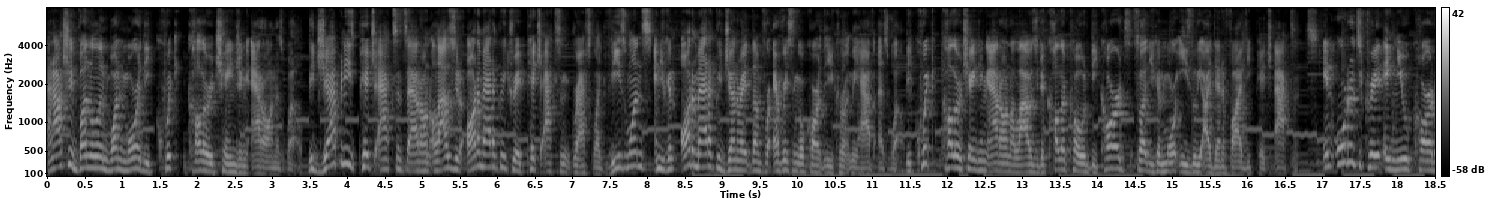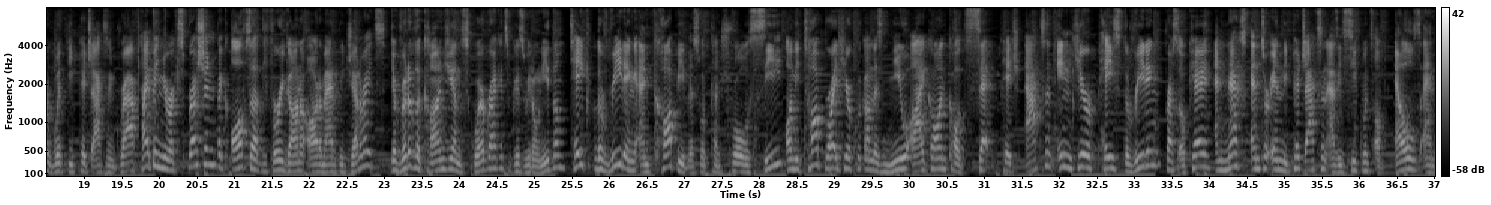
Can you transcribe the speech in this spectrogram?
And actually bundle in one more, the quick color changing add-on as well. The Japanese pitch accents add-on allows you to automatically create pitch accent graphs like these ones, and you can automatically generate them for every single card that you currently have as well. The quick color changing add-on allows you to color code the cards so that you can more easily identify the pitch accents. In order to create a new card with the pitch accent graph, type in your expression, click offset the furigana automatically generates. Get rid of the kanji and the square brackets because we don't need them. Take the reading and copy this with Control C. On the top right here, click on this new icon called set pitch accent. In here, paste the reading, press OK, and next enter in the pitch accent as a sequence of L's and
